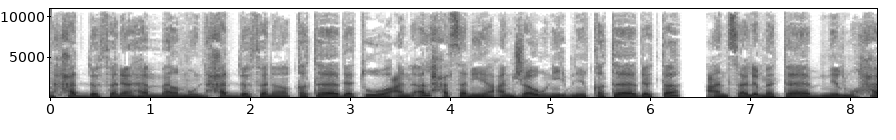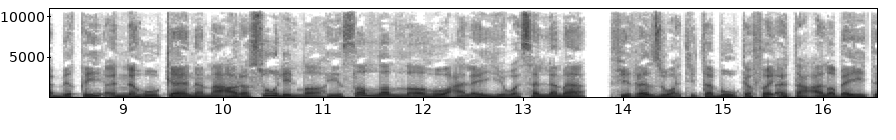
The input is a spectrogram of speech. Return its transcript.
حدثنا همام حدثنا قتادة عن الحسن عن جون بن قتادة عن سلمة بن المحبق أنه كان مع رسول الله صلى الله عليه وسلم في غزوة تبوك فأتى على بيت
